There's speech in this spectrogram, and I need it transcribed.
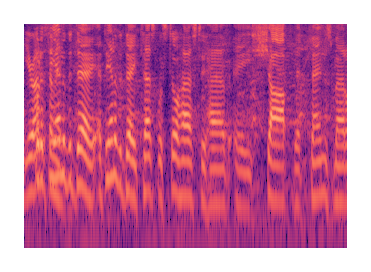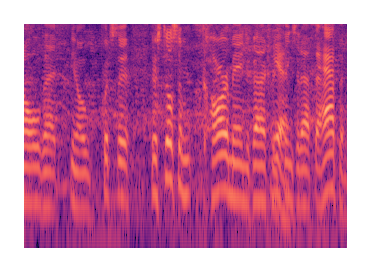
you're But at the end of the day, at the end of the day, Tesla still has to have a shop that bends metal, that you know puts the, there's still some car manufacturing yeah. things that have to happen.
